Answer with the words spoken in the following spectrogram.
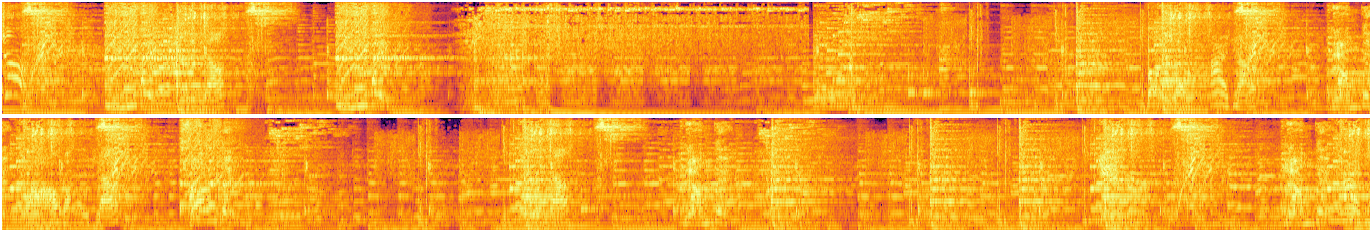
中。五倍，五条。五倍，二条。两倍，娃娃，五条。三倍，条。两倍。两倍，二条，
